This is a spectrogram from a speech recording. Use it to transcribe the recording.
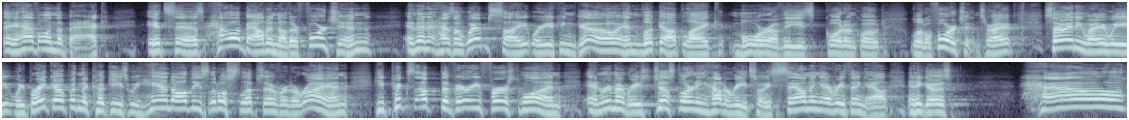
they have on the back, it says, How about another fortune? And then it has a website where you can go and look up like more of these quote unquote little fortunes, right? So anyway, we, we break open the cookies, we hand all these little slips over to Ryan. He picks up the very first one, and remember, he's just learning how to read, so he's sounding everything out, and he goes, How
